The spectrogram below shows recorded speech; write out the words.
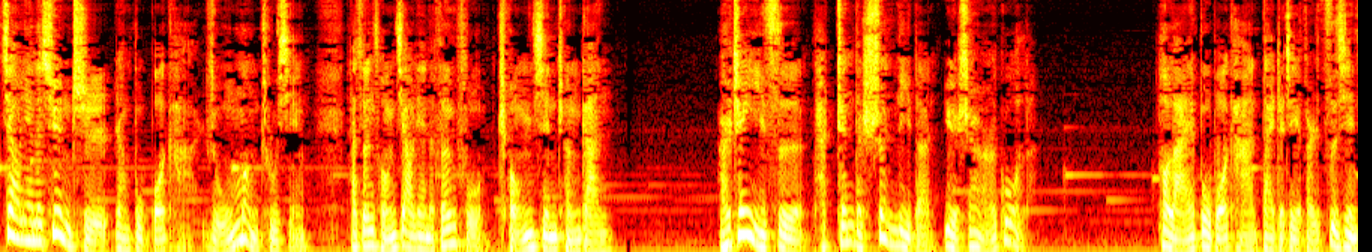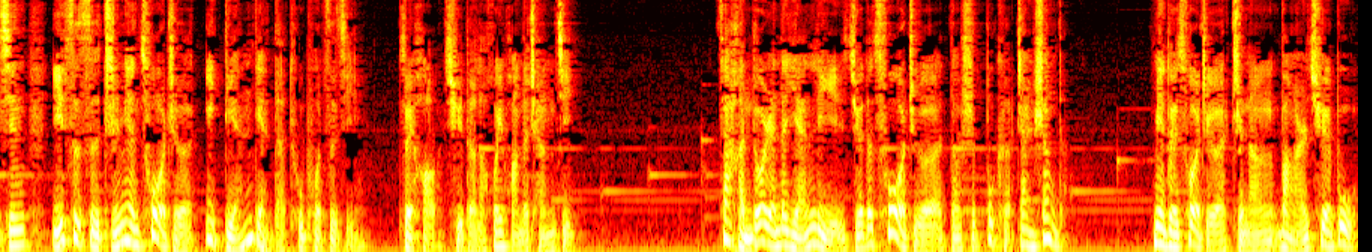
教练的训斥让布博卡如梦初醒，他遵从教练的吩咐重新撑杆，而这一次他真的顺利的跃身而过了。后来，布博卡带着这份自信心，一次次直面挫折，一点点的突破自己，最后取得了辉煌的成绩。在很多人的眼里，觉得挫折都是不可战胜的，面对挫折只能望而却步，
